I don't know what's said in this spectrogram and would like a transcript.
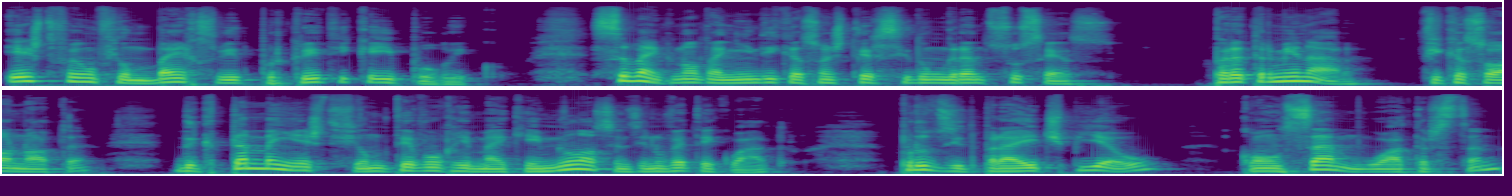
este foi um filme bem recebido por crítica e público, se bem que não tenho indicações de ter sido um grande sucesso. Para terminar, fica só a nota de que também este filme teve um remake em 1994, produzido para a HBO, com Sam Waterston,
